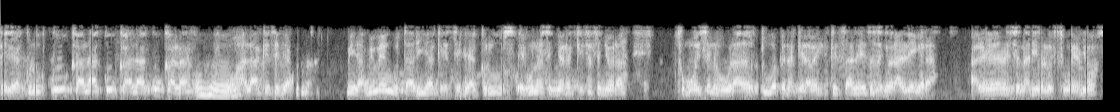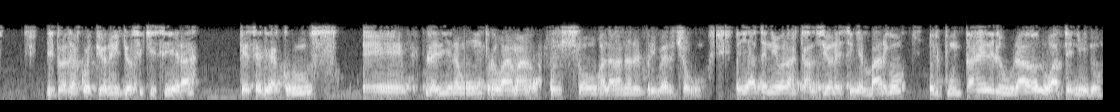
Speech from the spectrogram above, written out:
Celia Cruz, Cúcala, Cúcala, Cúcala. Ojalá que Celia Cruz. Mira, a mí me gustaría que Celia Cruz es una señora que esa señora como dicen los jurados, tú apenas que la vez que sale esa señora alegra, alegra el escenario de los sueños y todas esas cuestiones. Y yo si quisiera que Celia Cruz eh, le dieran un programa, un show, ojalá ganar el primer show. Ella ha tenido las canciones, sin embargo, el puntaje del jurado lo ha tenido.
